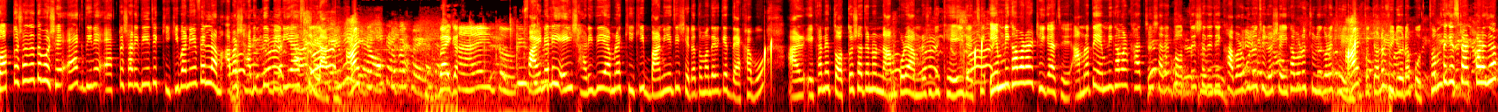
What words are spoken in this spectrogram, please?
তত্ত্ব সাজাতে বসে একদিনে একটা শাড়ি দিয়ে যে কি কি বানিয়ে ফেললাম, আবার শাড়ি দিয়ে বেরিয়ে আসছে ফাইনালি এই শাড়ি দিয়ে আমরা কি কি বানিয়েছি সেটা তোমাদেরকে দেখাবো। আর এখানে তত্ত্ব সাজানোর নাম করে আমরা শুধু খেয়েই যাচ্ছি। এমনি খাবার আর ঠিক আছে, আমরা তো এমনি খাবার খাচ্ছি, সাথে তত্ত্বের সাথে যে খাবারগুলো ছিল সেই খাবারও চুরি করে খেয়ে নিচ্ছি। তো চলো ভিডিওটা প্রথম থেকে স্টার্ট করা যাক।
